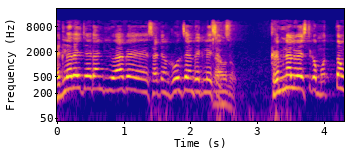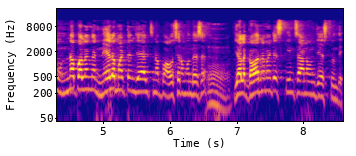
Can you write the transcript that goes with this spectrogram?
రెగ్యులరైజ్ చేయడానికి you have a certain rules and regulations. Criminal వేస్ట్గా మొత్తం ఉన్న పలంగా నేలమట్టం చేయాల్సిన అవసరం ఉందా సార్? ఇలా గవర్నమెంట్ స్కీమ్స్ అనౌన్స్ చేస్తుంది.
